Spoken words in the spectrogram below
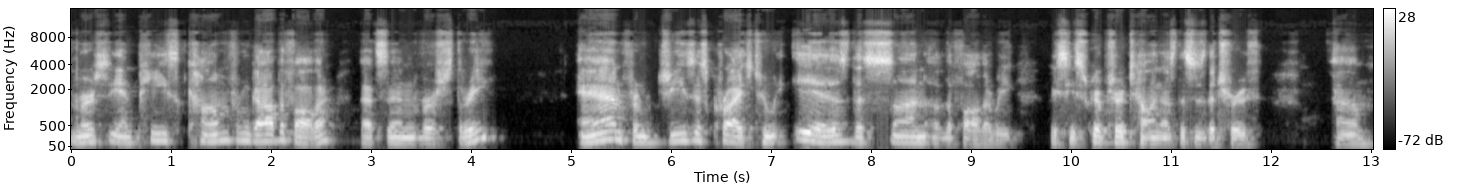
Mercy and peace come from God the Father. That's in verse 3. And from Jesus Christ, who is the Son of the Father. We we see scripture telling us this is the truth. Um,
